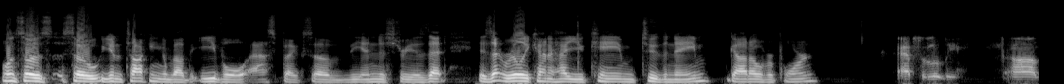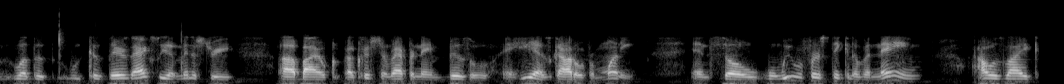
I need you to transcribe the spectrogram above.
Well, so so you know, talking about the evil aspects of the industry, is that is that really kind of how you came to the name God Over Porn? Absolutely. Um, well, because there's actually a ministry uh, by a, a Christian rapper named Bizzle, and he has God over money. And so when we were first thinking of a name, I was like,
